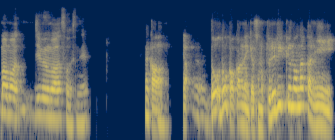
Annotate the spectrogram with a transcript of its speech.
まあまあ、自分はそうですね。なんか、いや、どう、どうかわかんないけど、そのプルリクの中に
